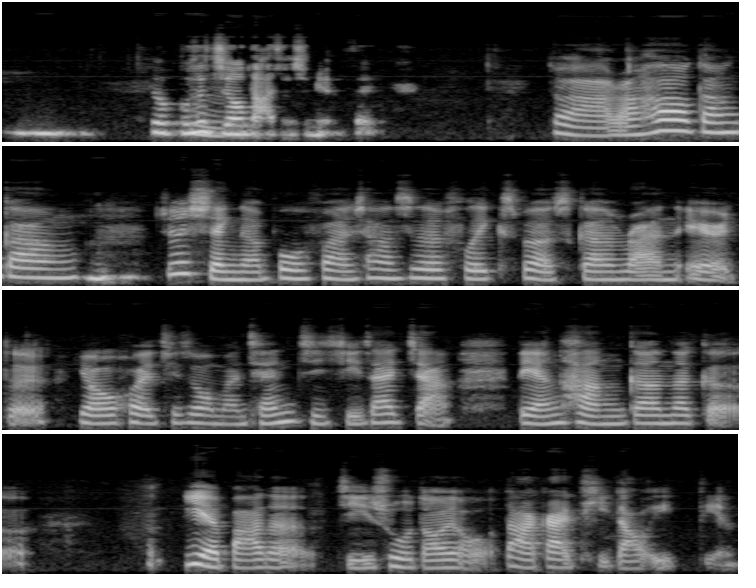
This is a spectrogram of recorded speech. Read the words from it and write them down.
嗯，就不是只有打折，是免费。对啊，然后刚刚就是行的部分，像是 Flixbus 跟 Ryanair 的优惠，其实我们前几集在讲联航跟那个夜巴的集数都有大概提到一点，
